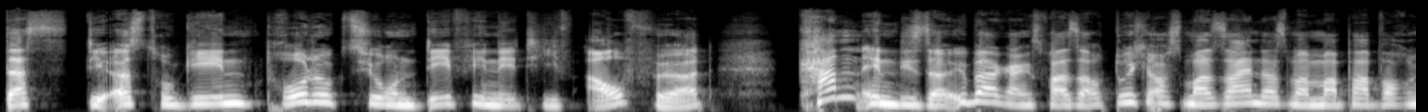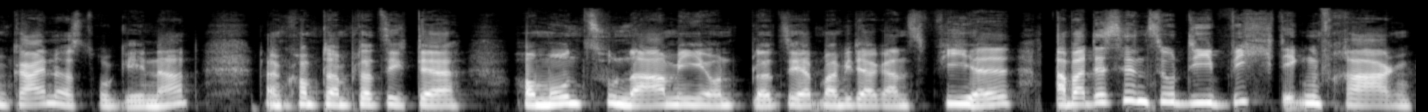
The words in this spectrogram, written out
dass die Östrogenproduktion definitiv aufhört. Kann in dieser Übergangsphase auch durchaus mal sein, dass man mal ein paar Wochen kein Östrogen hat. Dann kommt dann plötzlich der Hormon-Tsunami und plötzlich hat man wieder ganz viel. Aber das sind so die wichtigen Fragen.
